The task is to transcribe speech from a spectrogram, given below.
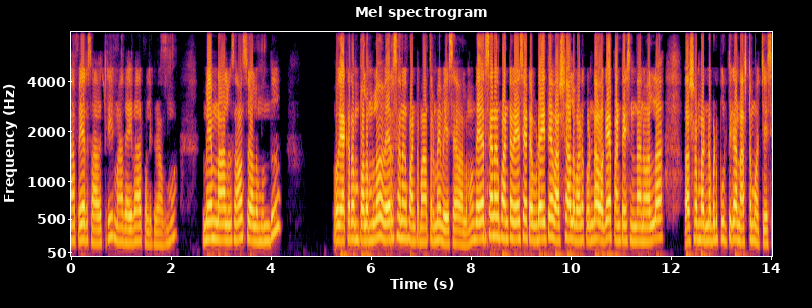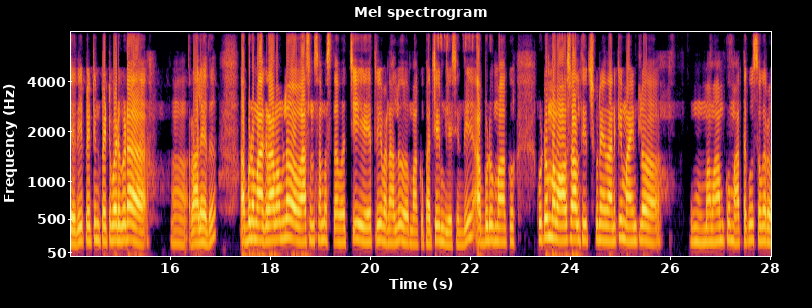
నా పేరు సావిత్రి మా దైవారపల్లి గ్రామము. మేము నాలుగు సంవత్సరాల ముందు ఒక ఎకరం పొలంలో వేరుశనగ పంట మాత్రమే వేసేవాళ్ళము. వేరుశనగ పంట వేసేటప్పుడు అయితే వర్షాలు పడకుండా ఒకే పంట వేసిన దానివల్ల వర్షం పడినప్పుడు పూర్తిగా నష్టం వచ్చేసేది. పెట్టిన పెట్టుబడి కూడా రాలేదు. అప్పుడు మా గ్రామంలో వాసన సంస్థ వచ్చి త్రీవనాలు వనాలు మాకు పరిచయం చేసింది. అప్పుడు మాకు కుటుంబం అవసరాలు తీర్చుకునేదానికి మా ఇంట్లో మా మామకు మా అత్తకు షుగర్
